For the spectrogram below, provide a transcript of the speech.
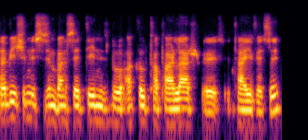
Tabii şimdi sizin bahsettiğiniz bu akıl taparlar e, taifesi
